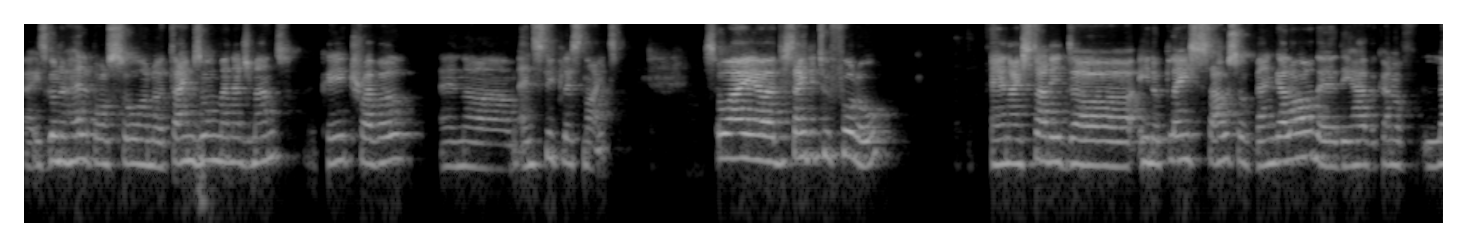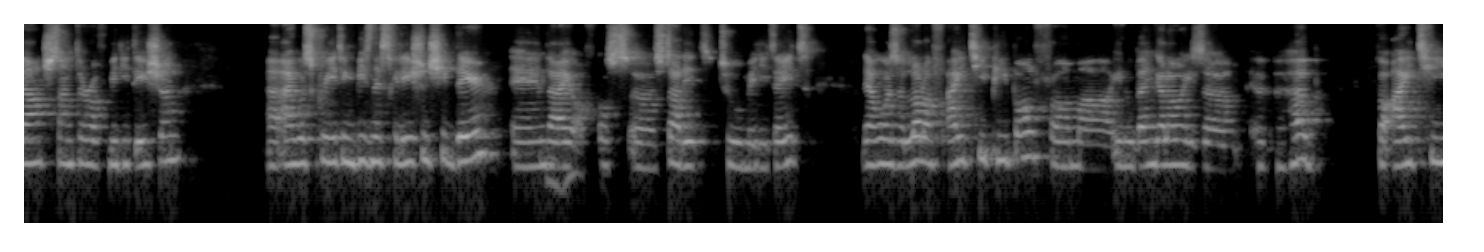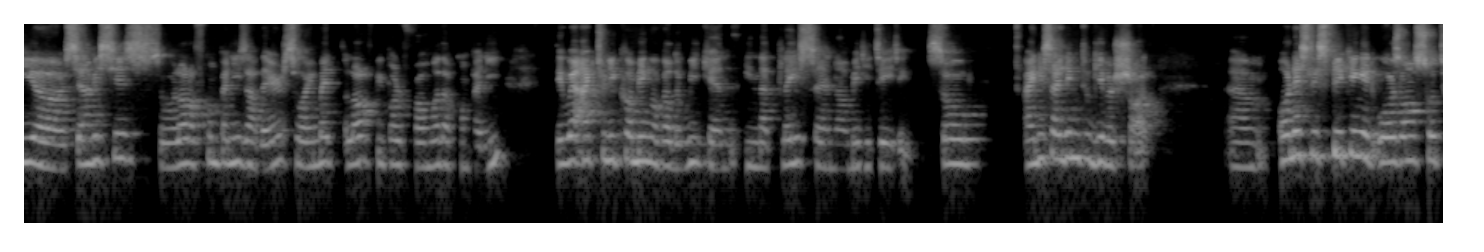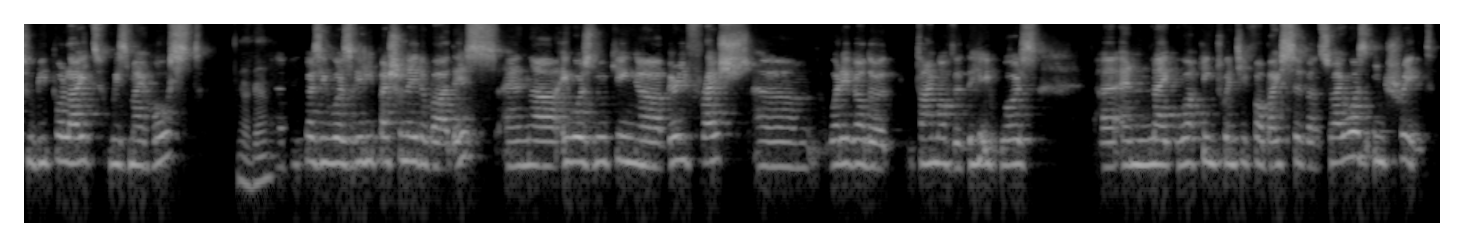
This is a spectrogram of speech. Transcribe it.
it's going to help also on a time zone management, okay, travel and, um, and sleepless night. So I decided to follow and I studied uh, in a place south of Bangalore. They, they, have a kind of large center of meditation. Uh, I was creating business relationship there, and I of course uh, started to meditate. There was a lot of IT people from uh, you know Bangalore is a, a hub for IT uh, services, so a lot of companies are there. So I met a lot of people from other company. They were actually coming over the weekend in that place and uh, meditating. So I decided to give a shot. Um, honestly speaking, it was also to be polite with my host okay. uh, because he was really passionate about this and uh, it was looking uh, very fresh, um, whatever the time of the day was, uh, and like working 24 by 7. So I was intrigued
